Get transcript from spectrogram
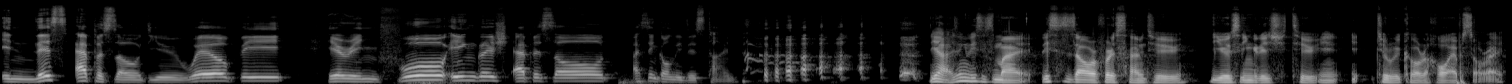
in this episode, you will be hearing full English episode. I think only this time. Yeah, I think this is my this is our first time to use English to in, to record a whole episode, right?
